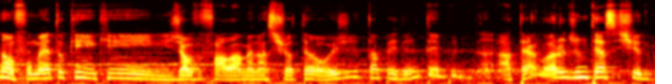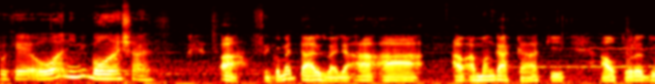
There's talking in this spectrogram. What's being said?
Não, Fullmetal, quem, quem já ouviu falar, mas não assistiu até hoje, tá perdendo tempo até agora de não ter assistido, porque é o anime bom, né, Charles? Ah, sem comentários, velho. A, a, a, a mangaka, que a autora do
